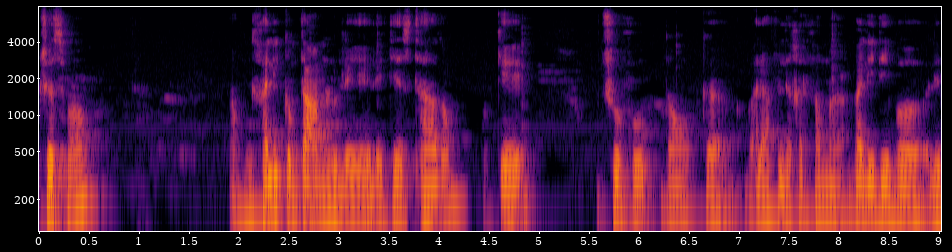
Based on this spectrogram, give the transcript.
شو اسمه دونك نخليكم تعملوا لي لي تيست هذم اوكي تشوفوا دونك فوالا في الاخر فما فاليدي فو لي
